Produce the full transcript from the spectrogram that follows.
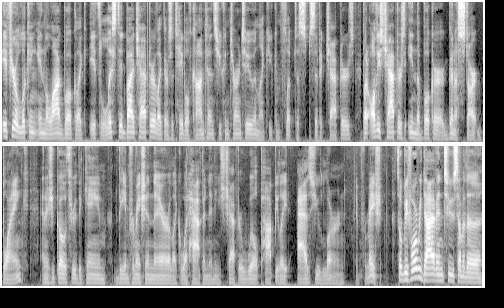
If you're looking in the logbook, like it's listed by chapter, like there's a table of contents you can turn to and like you can flip to specific chapters. But all these chapters in the book are going to start blank. And as you go through the game, the information there, like what happened in each chapter, will populate as you learn information. So before we dive into some of the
